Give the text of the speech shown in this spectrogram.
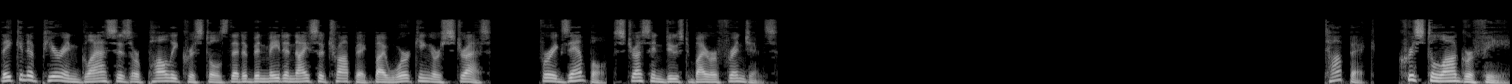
They can appear in glasses or polycrystals that have been made anisotropic by working or stress. For example, stress-induced birefringence. Crystallography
